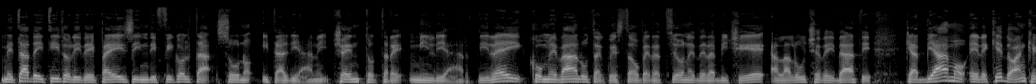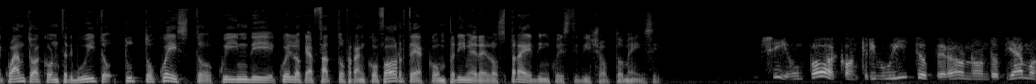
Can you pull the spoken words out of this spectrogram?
metà dei titoli dei paesi in difficoltà sono italiani, 103 miliardi. Lei come valuta questa operazione della BCE alla luce dei dati che abbiamo e le chiedo anche quanto ha contribuito tutto questo, quindi quello che ha fatto Francoforte a comprimere lo spread in questi 18 mesi? Po' ha contribuito, però non dobbiamo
